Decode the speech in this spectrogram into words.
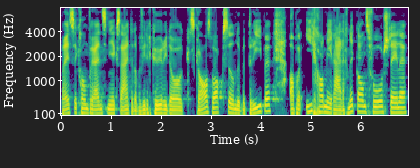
Pressekonferenz nie gesagt hat. Aber vielleicht höre ich da das Gras wachsen und übertreiben. Aber ich kann mir eigentlich nicht ganz vorstellen,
